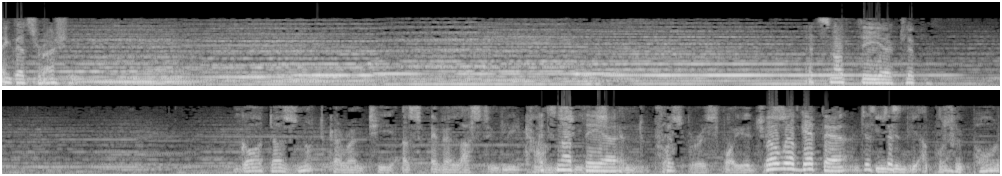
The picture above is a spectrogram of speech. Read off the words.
Think that's Russian. That's not the uh, clip. God does not guarantee us everlastingly calm It's not seas the, uh, and prosperous voyages. Well, we'll get there. Just, Even just the Apostle Paul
